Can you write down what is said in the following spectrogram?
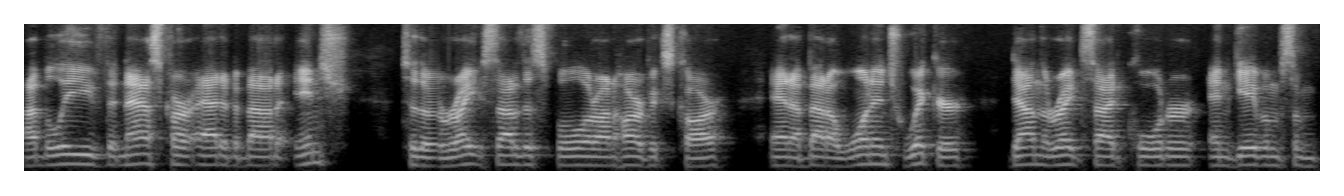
I believe that NASCAR added about an inch to the right side of the spoiler on Harvick's car and about a one inch wicker down the right side quarter and gave him some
